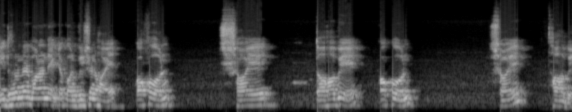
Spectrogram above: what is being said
এই ধরনের বানানে একটা কনফিউশন হয়। কখন শয়ে ত হবে, কখন শয়ে থ হবে।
